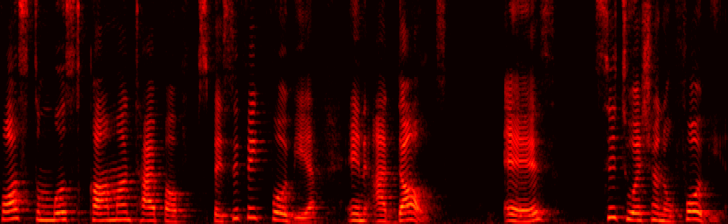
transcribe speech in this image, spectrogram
first most common type of specific phobia in adults, is situational phobia,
